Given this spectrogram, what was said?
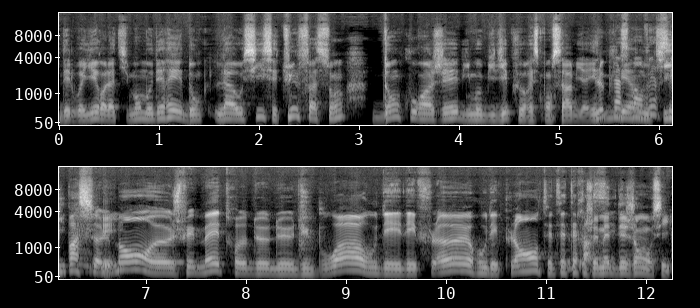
des loyers relativement modérés. Donc là aussi, c'est une façon d'encourager l'immobilier plus responsable. Il y a Le et placement vert, c'est pas seulement euh, je vais mettre de, de- du bois ou des, des fleurs ou des plantes, etc. Je vais mettre des gens aussi.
